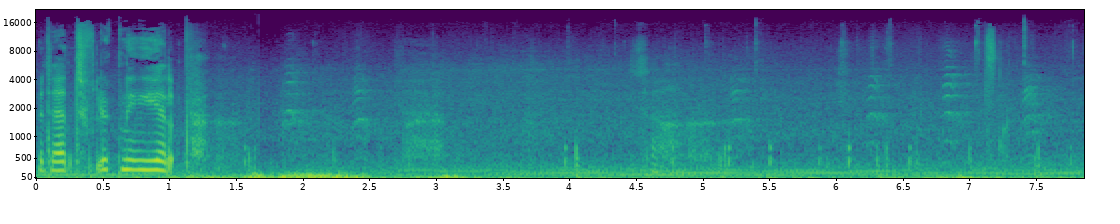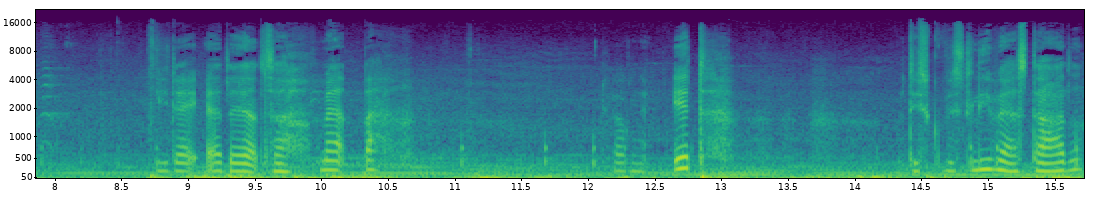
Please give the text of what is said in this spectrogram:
med Dansk Flygtningehjælp. Så. I dag er det altså mandag klokken 1. Og det skulle vist lige være startet.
